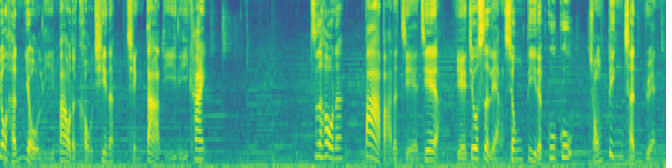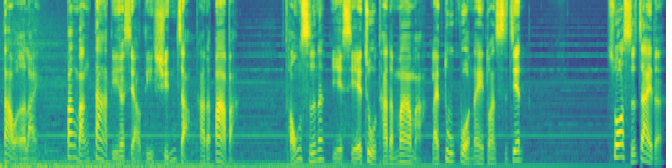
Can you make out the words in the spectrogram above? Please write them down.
用很有礼貌的口气呢，请大迪离开。之后呢？爸爸的姐姐啊，也就是两兄弟的姑姑，从冰城远道而来，帮忙大迪和小迪寻找他的爸爸，同时呢，也协助他的妈妈来度过那一段时间。说实在的，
